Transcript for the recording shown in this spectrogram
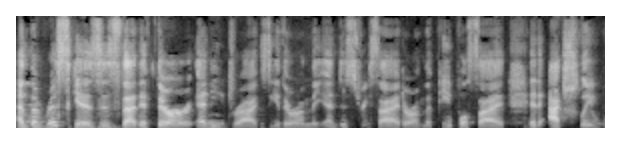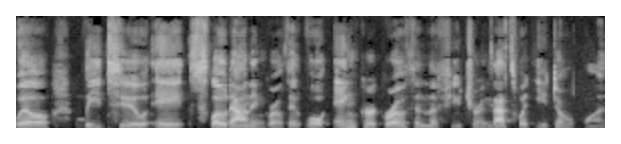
And the risk is is that if there are any drags, either on the industry side or on the people side, it actually will lead to a slowdown in growth. It will anchor growth in the future, and that's what you don't want.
